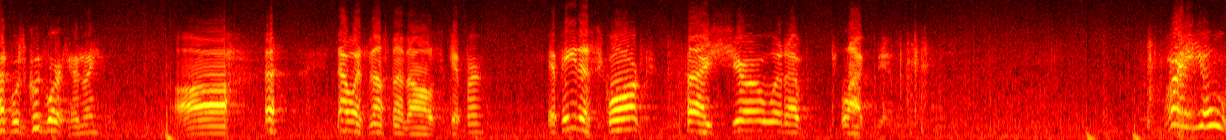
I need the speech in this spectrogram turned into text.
That was good work, Henry. Oh, that was nothing at all, Skipper. If he'd have squawked, I sure would have plugged him. Why, you...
